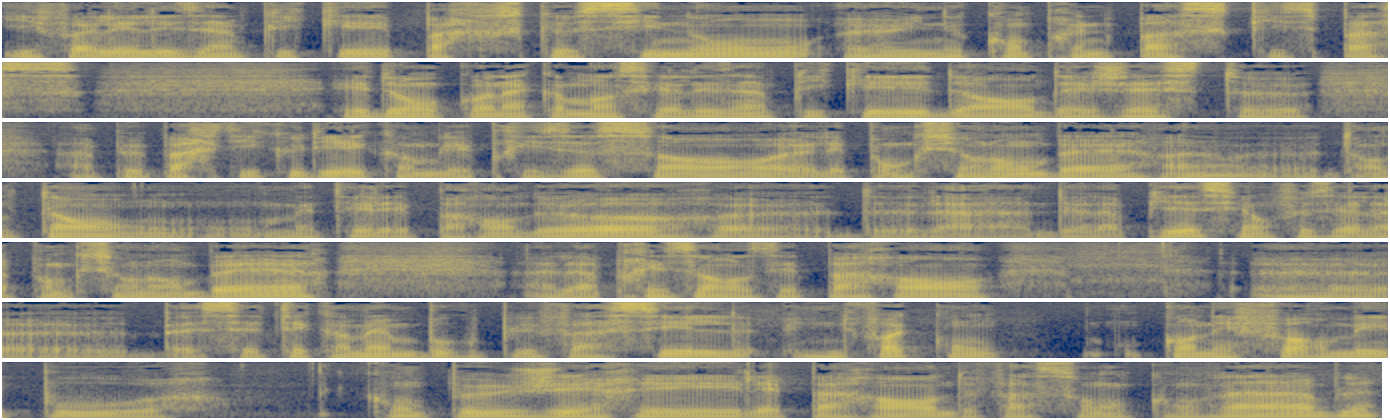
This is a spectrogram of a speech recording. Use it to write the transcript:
Il fallait les impliquer parce que sinon, euh, ils ne comprennent pas ce qui se passe. Et donc, on a commencé à les impliquer dans des gestes euh, un peu particuliers comme les prises de sang, euh, les ponctions lombaires. Hein. Dans le temps, on mettait les parents dehors de la, pièce et on faisait la ponction lombaire. À la présence des parents, ben, c'était quand même beaucoup plus facile. Une fois qu'on qu est formé pour qu'on peut gérer les parents de façon convenable,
